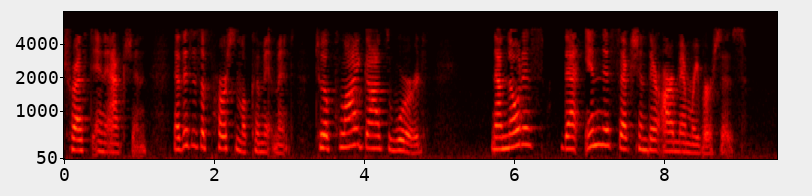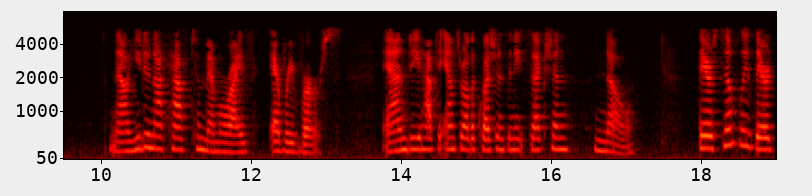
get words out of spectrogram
trust in action. Now, this is a personal commitment to apply God's Word. Now, notice that in this section there are memory verses. Now, you do not have to memorize every verse. And do you have to answer all the questions in each section? No. They are simply there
